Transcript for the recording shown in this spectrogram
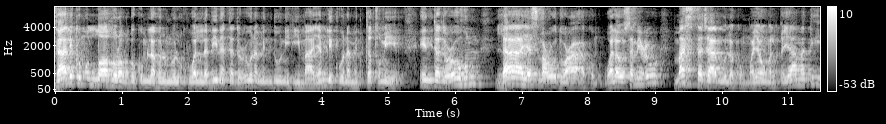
ذالکم اللہ ربکم له الملک والذین تدعون من دونه ما يملكون من قطمیر ان تدعوهم لا يسمعوا دعاءكم ولو سمعوا ما استجابوا لكم ويوم القيامة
